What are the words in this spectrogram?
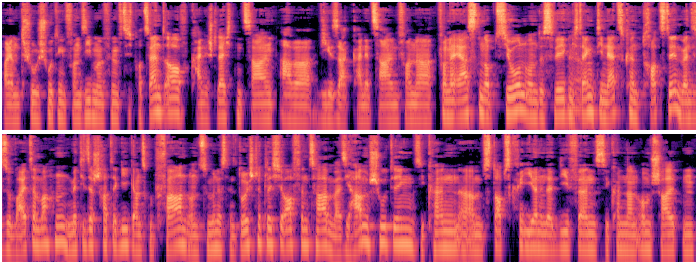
bei einem True Shooting von 57 Prozent auf. Keine schlechten Zahlen, aber wie gesagt, keine Zahlen von einer, von der ersten Option. Und deswegen, ja. ich denke, die Nets können trotzdem, wenn sie so weitermachen, mit dieser Strategie ganz gut fahren und zumindest eine durchschnittliche Offense haben, weil sie haben Shooting, sie können ähm, Stops kreieren in der Defense, sie können dann umschalten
